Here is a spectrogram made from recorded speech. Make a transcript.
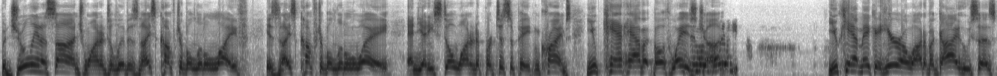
But Julian Assange wanted to live his nice, comfortable little life, his nice, comfortable little way, and yet he still wanted to participate in crimes. You can't have it both ways, John. You can't make a hero out of a guy who says,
